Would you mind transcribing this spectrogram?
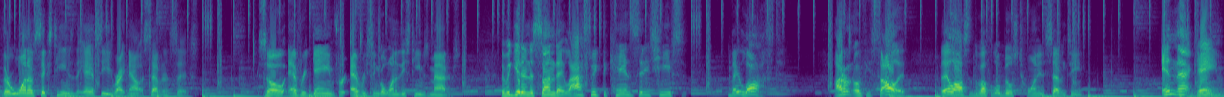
they're one of six teams in the AFC right now at seven and six. So every game for every single one of these teams matters. Then we get into Sunday. Last week, the Kansas City Chiefs, they lost. I don't know if you saw it. They lost to the Buffalo Bills 20 to 17. In that game,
